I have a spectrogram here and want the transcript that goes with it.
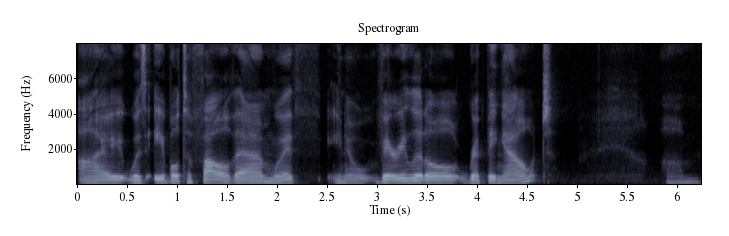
I was able to follow them with, you know, very little ripping out. Um,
